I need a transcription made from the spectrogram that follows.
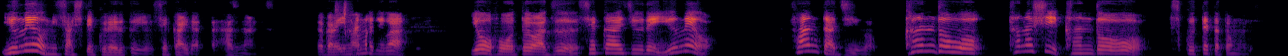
夢を見させてくれるという世界だったはずなんです。だから今までは、用法問わず、世界中で夢を、ファンタジーを、感動を、楽しい感動を作ってたと思うんです。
